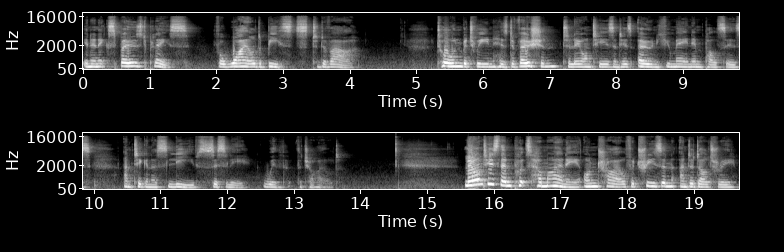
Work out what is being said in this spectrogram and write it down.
in an exposed place for wild beasts to devour. Torn between his devotion to Leontes and his own humane impulses, Antigonus leaves Sicily with the child. Leontes then puts Hermione on trial for treason and adultery.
